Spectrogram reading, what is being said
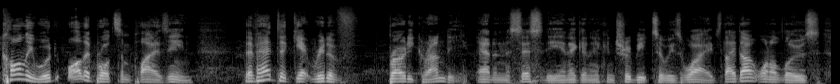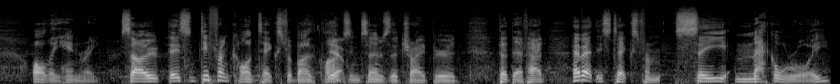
Collingwood, while they've brought some players in, they've had to get rid of Brodie Grundy out of necessity and they're going to contribute to his wage. They don't want to lose Ollie Henry. So there's some different context for both clubs Yeah. in terms of the trade period that they've had. How about this text from C. McElroy?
